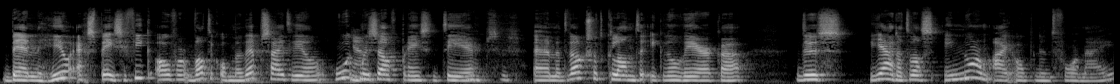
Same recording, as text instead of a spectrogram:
ben heel erg specifiek over wat ik op mijn website wil. Hoe ik Ja. mezelf presenteer. Ja, eh, met welk soort klanten ik wil werken. Dus ja, dat was enorm eye-openend voor mij.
